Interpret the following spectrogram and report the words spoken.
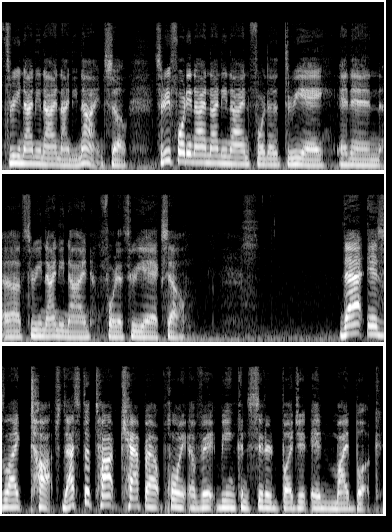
three ninety nine ninety nine. So three forty nine ninety nine for the three A, and then uh, three ninety nine for the three A XL. that is like tops. That's the top cap out point of it being considered budget in my book.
